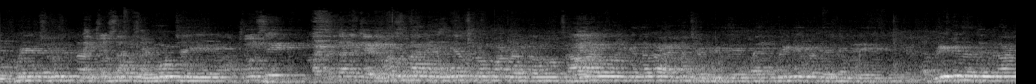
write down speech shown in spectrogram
ముప్పై చేయి. చూసి ఖచ్చితంగా మాట్లాడతాము చాలా రోజుల కింద ఆయన చెప్పింది. పైన చెప్పినాక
